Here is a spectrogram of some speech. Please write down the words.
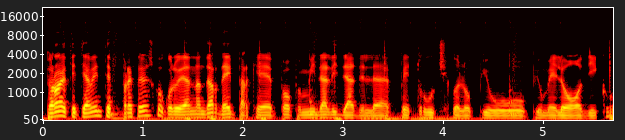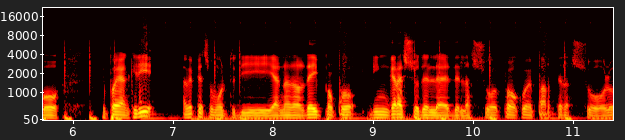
Però effettivamente preferisco quello di Under Day perché proprio mi dà l'idea del Petrucci, quello più, più melodico, E poi anche lì a me piace molto di Another Day proprio l'ingresso del, dell'assolo, proprio come parte l'assolo.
